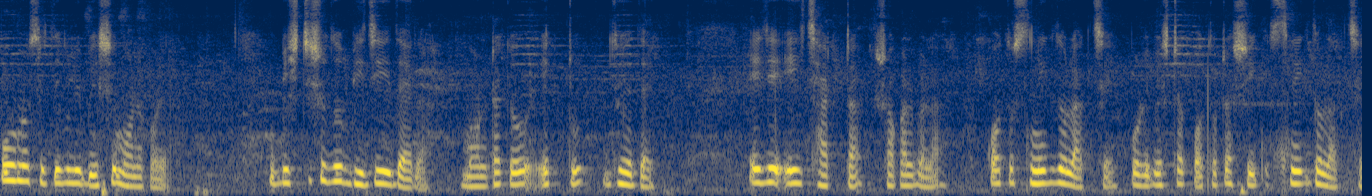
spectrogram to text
পুরনো স্মৃতিগুলি বেশি মনে পড়ে। বৃষ্টি শুধু ভিজিয়ে দেয় না, মনটাকেও একটু ধুয়ে দেয়। এই যে এই ছাদটা সকালবেলা, কত স্নিগ্ধ লাগছে, পরিবেশটা কতটা স্নিগ্ধ লাগছে,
